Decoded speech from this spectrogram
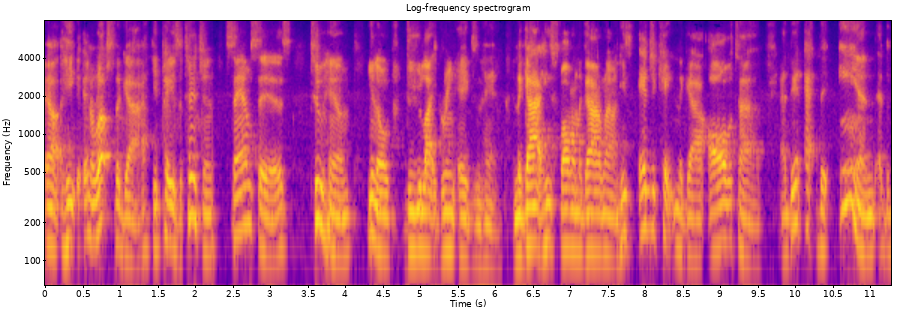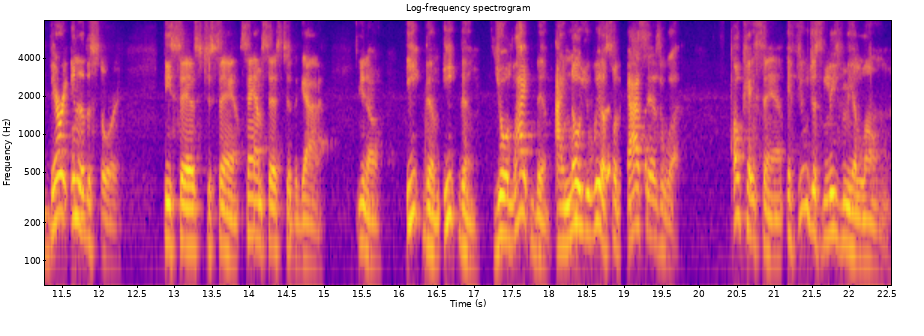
uh, he interrupts the guy, he pays attention. Sam says to him, you know, do you like green eggs and ham? And the guy, he's following the guy around. He's educating the guy all the time. And then at the end, at the very end of the story, he says to Sam, Sam says to the guy, you know, eat them, eat them. You'll like them. I know you will. So the guy says what? Okay, Sam, if you just leave me alone,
